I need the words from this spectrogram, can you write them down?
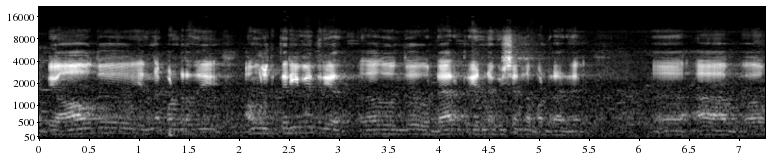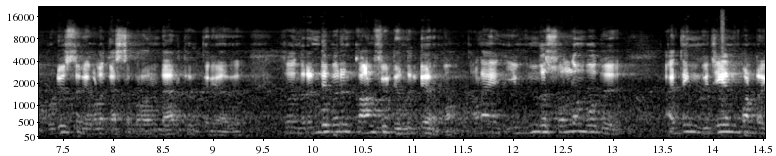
எப்படியாவது என்ன பண்ணுறது அவங்களுக்கு தெரியவே தெரியாது. அதாவது வந்து ஒரு டேரக்டர் என்ன விஷயத்தில் பண்ணுறாரு ப்ரொடியூசர் எவ்வளோ கஷ்டப்படுறாரு டேரக்டருக்கு தெரியாது. ஸோ இந்த ரெண்டு பேரும் கான்ஃப்ளிக்ட் இருந்துகிட்டே இருக்கும். ஆனால் இவங்க சொல்லும்போது ஐ திங்க் விஜயன் பண்ணுற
